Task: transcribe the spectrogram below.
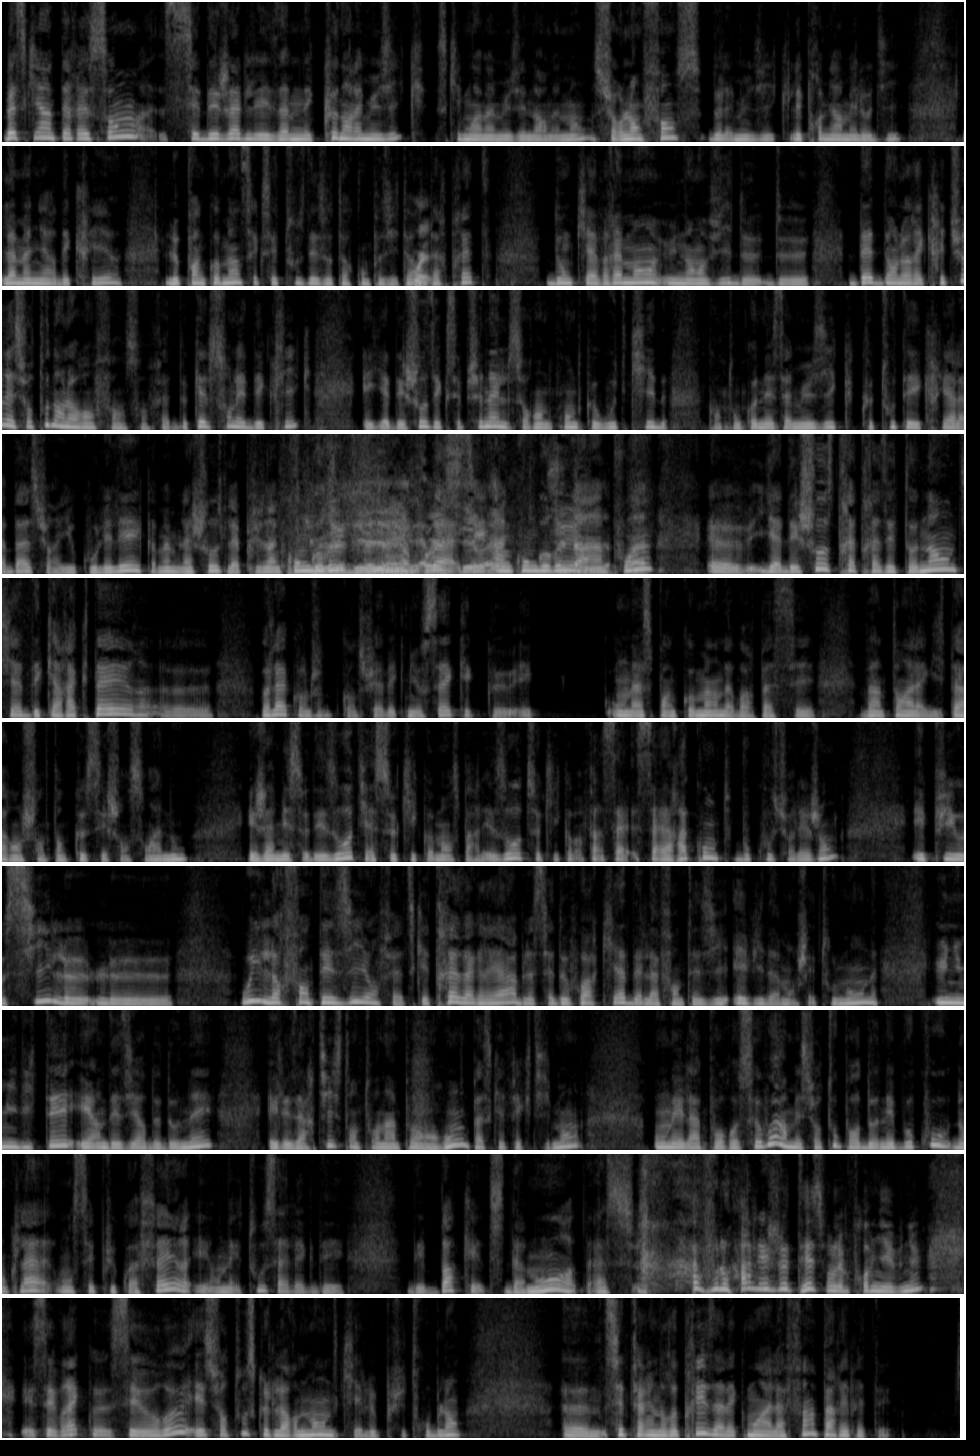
Ben, ce qui est intéressant, c'est déjà de les amener que dans la musique, ce qui moi m'amuse énormément, sur l'enfance de la musique, les premières mélodies, la manière d'écrire. Le point commun, c'est que c'est tous des auteurs, compositeurs, Ouais. interprètes. Donc il y a vraiment une envie de de- d'être dans leur écriture et surtout dans leur enfance en fait. De quels sont les déclics Et il y a des choses exceptionnelles. Se rendre compte que Woodkid, quand on connaît sa musique, que tout est écrit à la base sur un ukulélé, est quand même la chose la plus incongrue. c'est ouais. incongru à un point. ouais. Euh, Il y a des choses très très étonnantes. Il y a des caractères. Euh, voilà, quand je, quand je suis avec Miosek et que et on a ce point commun d'avoir passé 20 ans à la guitare en chantant que ses chansons à nous et jamais ceux des autres. Il y a ceux qui commencent par les autres, ceux qui enfin ça, ça raconte beaucoup sur les gens. Et puis aussi le, le oui, leur fantaisie en fait. Ce qui est très agréable, c'est de voir qu'il y a de la fantaisie évidemment chez tout le monde, une humilité et un désir de donner. Et les artistes en tournent un peu en rond parce qu'effectivement, on est là pour recevoir, mais surtout pour donner beaucoup. Donc là, on sait plus quoi faire et on est tous avec des des buckets d'amour à, à vouloir les jeter sur le premier venu. Et c'est vrai que c'est heureux. Et surtout, ce que je leur demande, qui est le plus troublant, euh, c'est de faire une reprise avec moi à la fin, pas répétée.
